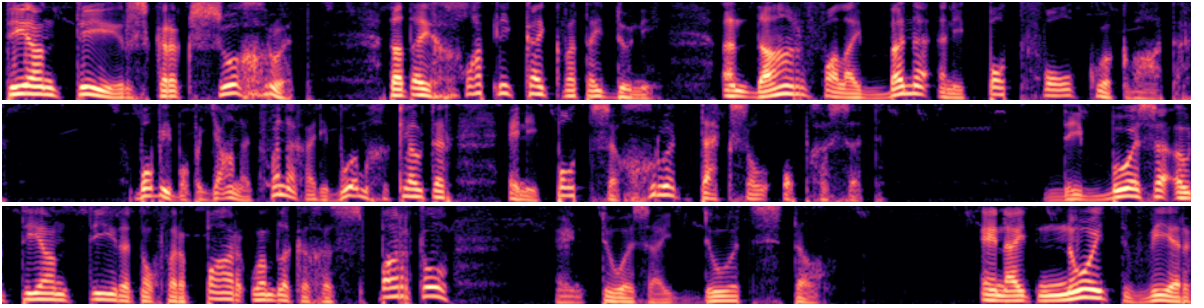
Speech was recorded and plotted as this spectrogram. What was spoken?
Tiantier skrik so groot dat hy glad nie kyk wat hy doen nie. En daar val hy binne in die pot vol kookwater. Bobby Bobbejaan het vinnig uit die boom geklouter en die pot se groot deksel opgesit. Die bose ou Tiantier het nog vir 'n paar oomblikke gespartel en toe is hy doodstil. En hy het nooit weer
